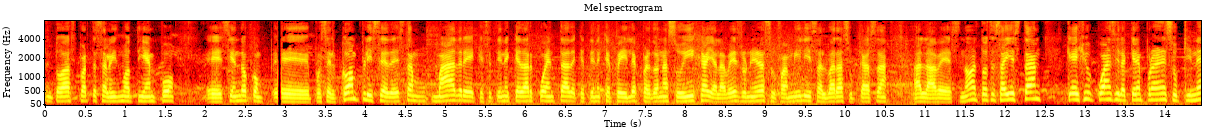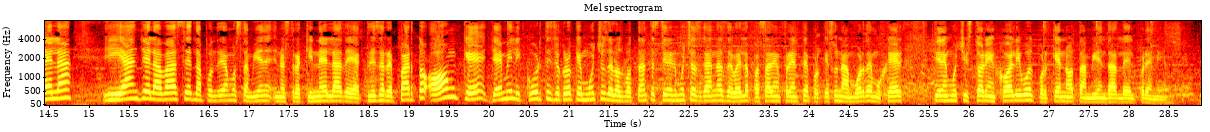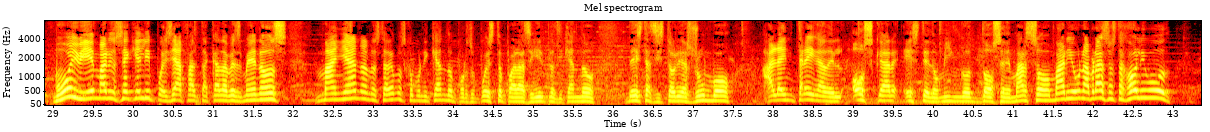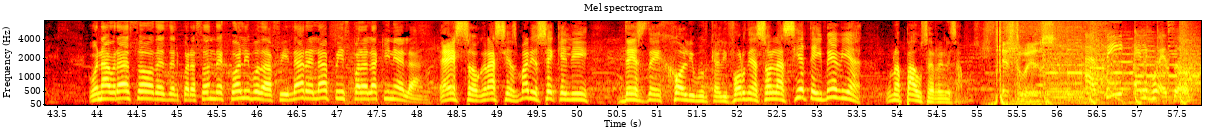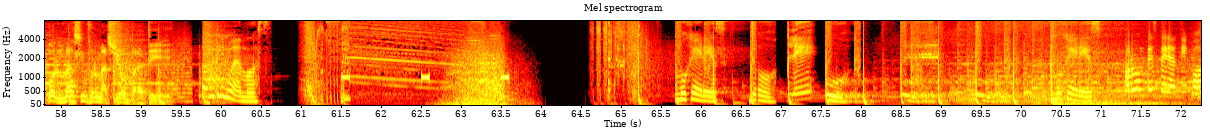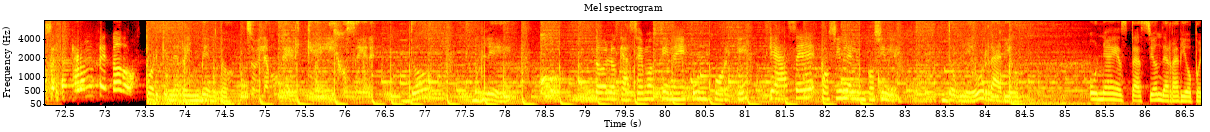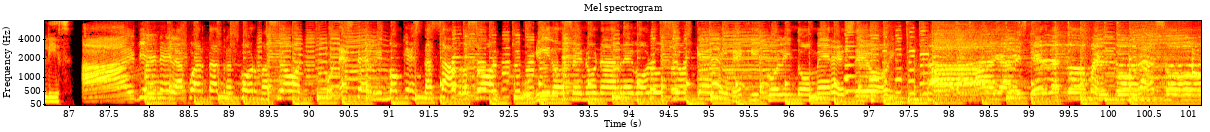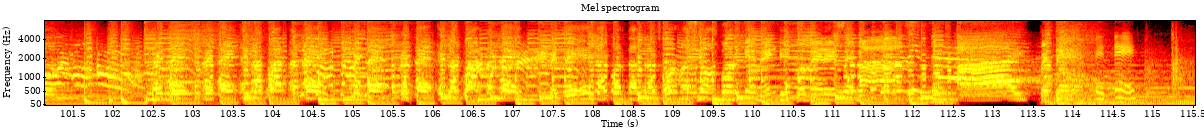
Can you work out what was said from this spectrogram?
en todas partes al mismo tiempo eh, siendo eh, pues el cómplice de esta madre que se tiene que dar cuenta de que tiene que pedirle perdón a su hija y a la vez reunir a su familia y salvar a su casa a la vez, ¿no? Entonces ahí está Keju Kwan si la quieren poner en su quinela y Angela Bassett la pondríamos también en nuestra quinela de actriz de reparto, aunque Jamie Lee Curtis yo creo que muchos de los votantes tienen muchas ganas de verla pasar enfrente porque es un amor de mujer, tiene mucha historia en Hollywood, ¿por qué no también darle el premio? Muy bien, Mario Sekeli, pues ya falta cada vez menos. Mañana nos estaremos comunicando, por supuesto, para seguir platicando de estas historias rumbo a la entrega del Oscar este domingo 12 de marzo. Mario, un abrazo hasta Hollywood. Un abrazo desde el corazón de Hollywood, afilar el lápiz para la quinela. Eso, gracias Mario Sekeli desde Hollywood, California. Son las siete y media. Una pausa y regresamos. Esto es. Así el hueso. Con más información para ti. Continuamos. Mujeres. U. Mujeres. Rompe estereotipos. Rompe todo. Porque me reinvento. Soy la mujer que elijo ser. Doble. Todo lo que hacemos tiene un porqué que hace posible lo imposible. W Radio. Una estación de Radiopolis. Ahí viene la cuarta transformación, con este ritmo que está sabrosón, unidos en una revolución que mi México lindo merece hoy. Ay, a la izquierda como el corazón. Vete, vete, es la cuarta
